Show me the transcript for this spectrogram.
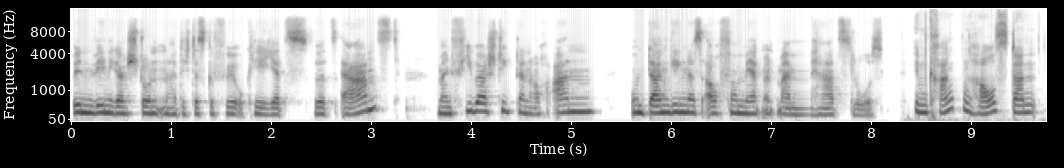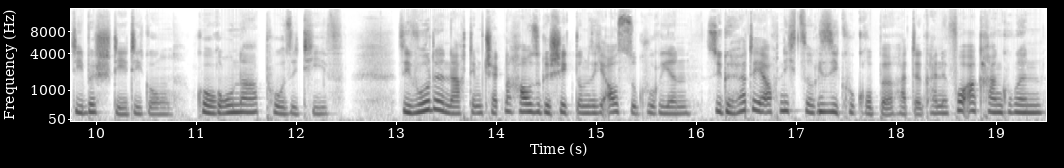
binnen weniger Stunden hatte ich das Gefühl, okay, jetzt wird es ernst. Mein Fieber stieg dann auch an. Und dann ging das auch vermehrt mit meinem Herz los. Im Krankenhaus dann die Bestätigung. Corona positiv. Sie wurde nach dem Check nach Hause geschickt, um sich auszukurieren. Sie gehörte ja auch nicht zur Risikogruppe, hatte keine Vorerkrankungen,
